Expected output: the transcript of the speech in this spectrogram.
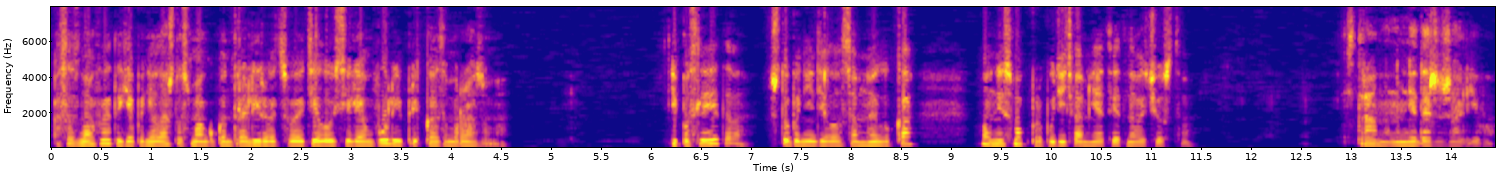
Осознав это, я поняла, что смогу контролировать свое тело усилием воли и приказом разума. И после этого, что бы ни делал со мной Лука, он не смог пробудить во мне ответного чувства. Странно, но мне даже жаль его.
